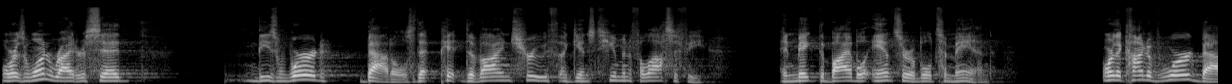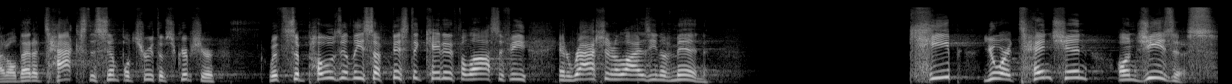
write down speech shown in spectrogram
Or, as one writer said, these word battles that pit divine truth against human philosophy and make the Bible answerable to man. Or the kind of word battle that attacks the simple truth of Scripture with supposedly sophisticated philosophy and rationalizing of men. Keep your attention on Jesus.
